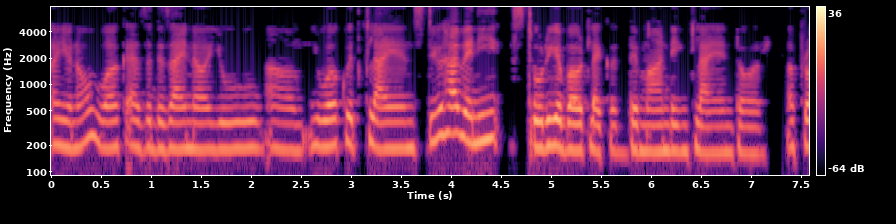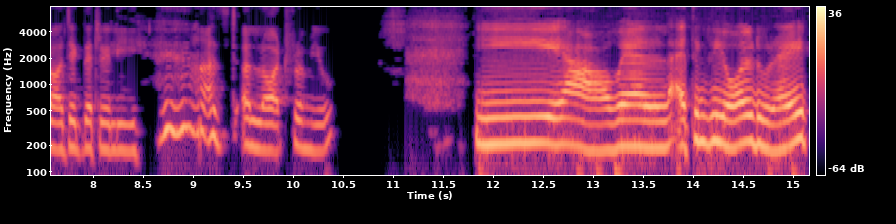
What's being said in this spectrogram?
uh, you know work as a designer you um, you work with clients. Do you have any story about like a demanding client or a project that really asked a lot from you? Yeah well i think we all do right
